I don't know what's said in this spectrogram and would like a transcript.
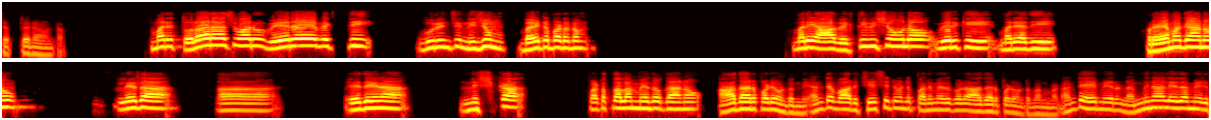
చెప్తూనే ఉంటాం. మరి తులారాశి వారు వేరే వ్యక్తి గురించి నిజం బయటపడడం మరి ఆ వ్యక్తి విషయంలో వీరికి మరి అది ప్రేమగానో లేదా ఆహ్, ఏదైనా నిష్క పటతలం మీద గానో ఆధారపడి ఉంటుంది. అంటే వారు చేసేటువంటి పని మీద కూడా ఆధారపడి ఉంటుంది అనమాట అంటే మీరు నమ్మినా లేదా మీకు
